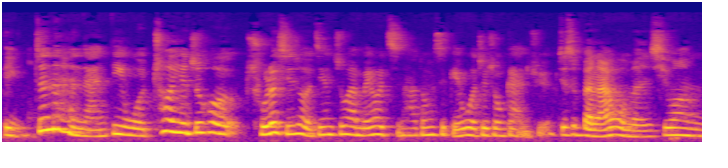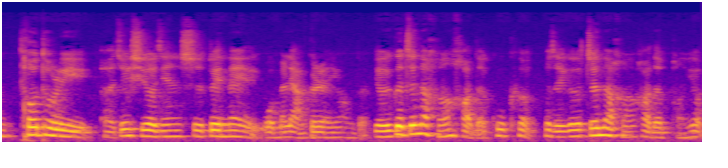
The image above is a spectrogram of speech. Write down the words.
定，真的很难定。我创业之后，除了洗手间之外，没有其他东西给我这种感觉。就是本来我们希望 totally，呃，这个洗手间是对内我们两个人用的。有一个真的很好的顾客，或者一个真的很好的朋友，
